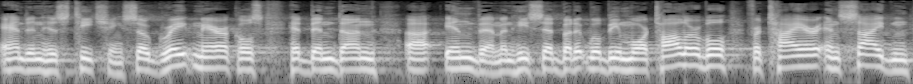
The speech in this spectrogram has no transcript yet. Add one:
and in his teaching. So great miracles had been done uh, in them. And he said, But it will be more tolerable for Tyre and Sidon,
